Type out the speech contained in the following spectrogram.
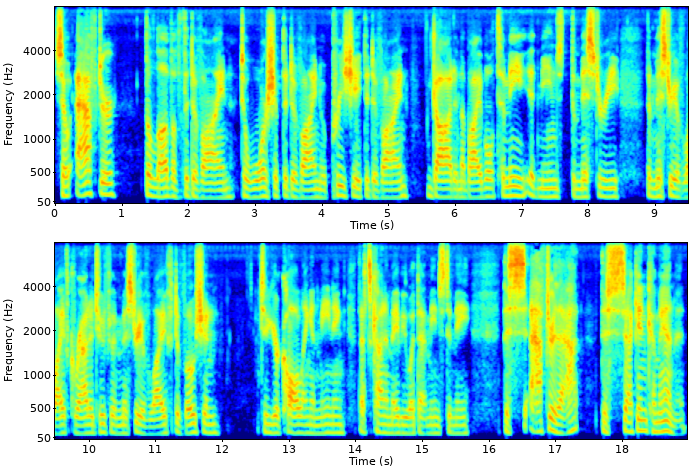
So after the love of the divine, to worship the divine, to appreciate the divine, God in the Bible, to me, it means the mystery, the mystery of life, gratitude for the mystery of life, devotion to your calling and meaning. That's kind of maybe what that means to me. This after that, the second commandment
